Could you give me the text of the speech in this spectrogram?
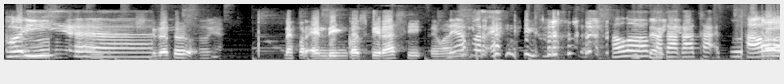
Oh iya. kita tuh Oh iya. Never ending konspirasi temanya Never ending. Halo kakak-kakakku. Halo.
